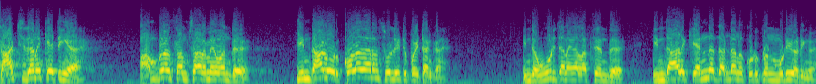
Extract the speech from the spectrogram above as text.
சாட்சி தானே கேட்டீங்க? அம்பலம் சம்சாரமே வந்து இந்த ஆள் ஒரு கொலகாரன் சொல்லிட்டு போயிட்டாங்க. இந்த ஊர் ஜனங்கள்லாம் சேர்ந்து இந்த ஆளுக்கு என்ன தண்டனை கொடுக்கணும்னு முடிவெடுங்க.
